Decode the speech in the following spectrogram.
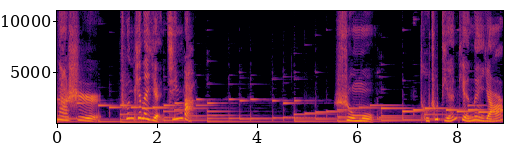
那是春天的眼睛吧？树木吐出点点嫩芽儿，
